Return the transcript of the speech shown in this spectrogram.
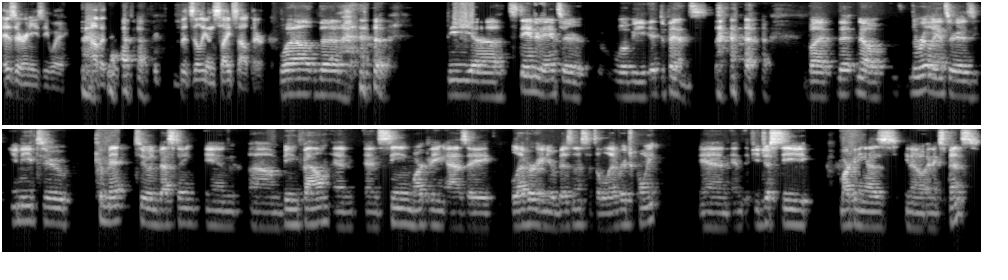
is there an easy way? Now that bazillion sites out there. Well, the the uh, standard answer will be it depends. but the no, the real answer is you need to commit to investing in um, being found and and seeing marketing as a lever in your business. It's a leverage point, and and if you just see marketing as you know an expense,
